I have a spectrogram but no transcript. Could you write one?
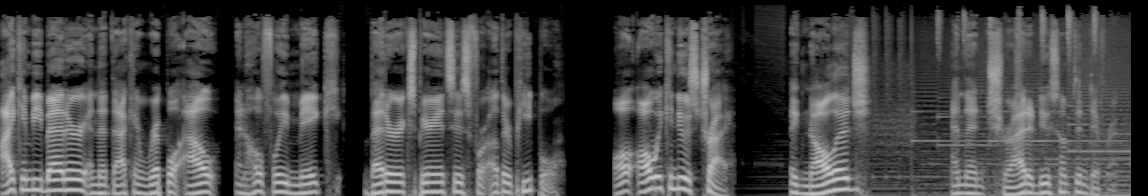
I can be better and that that can ripple out and hopefully make better experiences for other people. All, all we can do is try, acknowledge, and then try to do something different.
